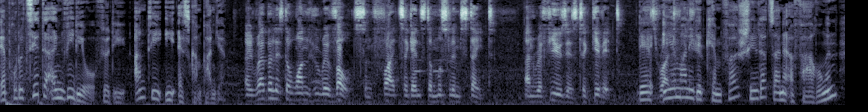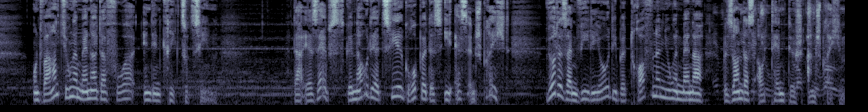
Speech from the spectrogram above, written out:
Er produzierte ein Video für die Anti-IS-Kampagne. A rebel is the one who revolts and fights against a Muslim state and refuses to give it. Der ehemalige Kämpfer schildert seine Erfahrungen und warnt junge Männer davor, in den Krieg zu ziehen. Da er selbst genau der Zielgruppe des IS entspricht, würde sein Video die betroffenen jungen Männer besonders authentisch ansprechen.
